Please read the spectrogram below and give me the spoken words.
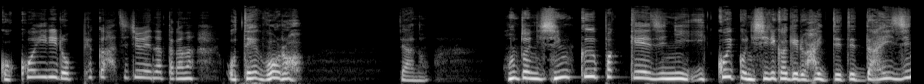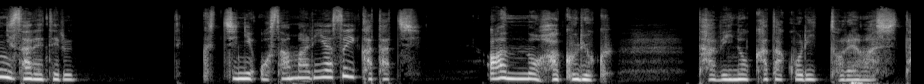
5個入り680円だったかな？お手頃。で、あの、本当に真空パッケージに一個一個にシリカゲル入ってて大事にされてる。口に収まりやすい形。あんの迫力。旅の肩こり取れました。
